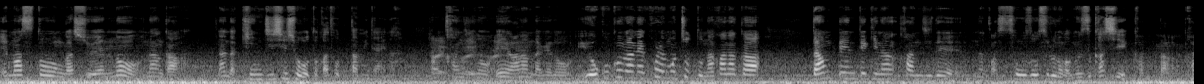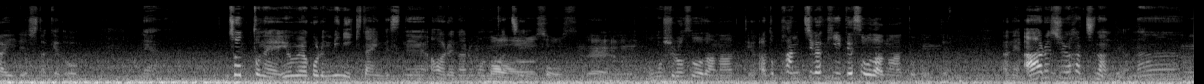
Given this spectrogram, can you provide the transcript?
エマ・ストーンが主演の、なんか、なんだ、金獅子賞とか取ったみたいなはい感じの映画なんだけど、予告がね、これもちょっとなかなか断片的な感じで、なんか想像するのが難しかった回でしたけど、ね。ちょっとね、嫁はこれ見に行きたいんですね、哀れなる者まあたち。そうですね、面白そうだなっていう。あとパンチが効いてそうだなと思って。だね、R18 なんだよな。うん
